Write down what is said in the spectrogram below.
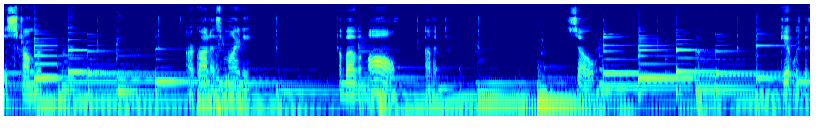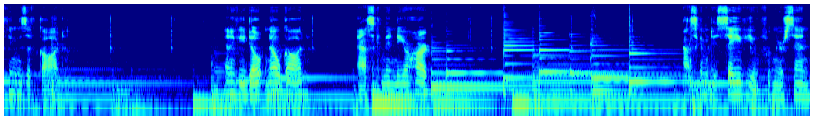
is stronger. Our God is mighty above all of it. So get with the things of God. And if you don't know God, ask Him into your heart. Ask Him to save you from your sin,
